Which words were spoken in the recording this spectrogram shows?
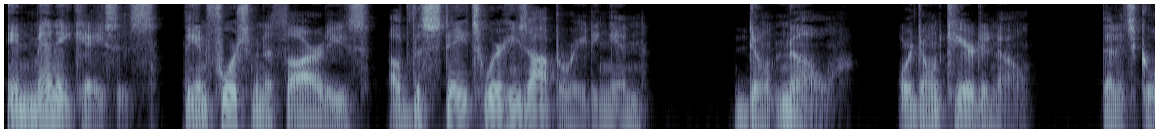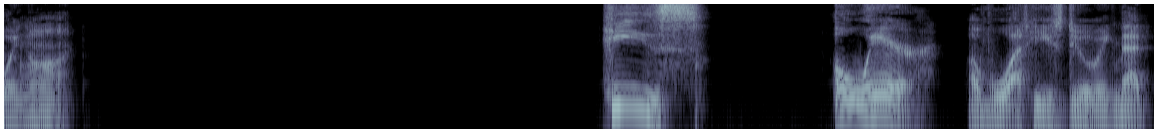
in many cases, the enforcement authorities of the states where he's operating in don't know or don't care to know that it's going on. He's aware of what he's doing, that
